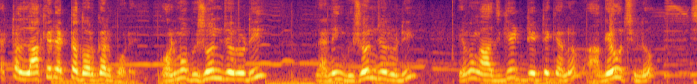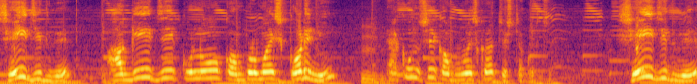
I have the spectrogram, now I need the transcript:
একটা লাখের একটা দরকার পড়ে। কর্ম ভীষণ জরুরি প্ল্যানিং ভীষণ জরুরি এবং আজকের ডেটে কেন? আগেও ছিল। সেই জিতবে। আগে যে কোনো কম্প্রোমাইজ করেনি এখন সে কম্প্রোমাইজ করার চেষ্টা করছে। সেই জিতবে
